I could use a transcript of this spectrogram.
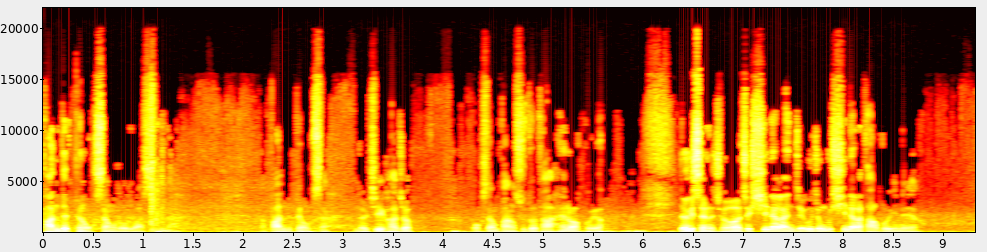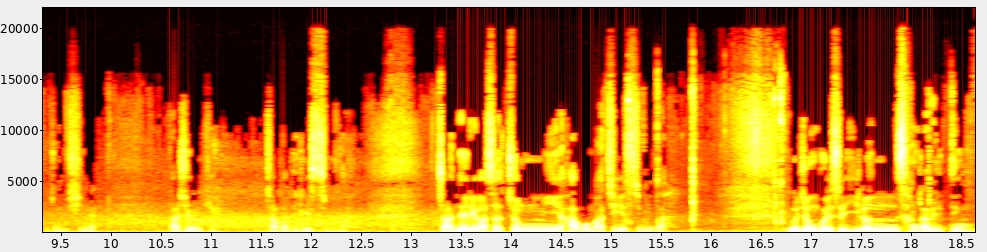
반대편 옥상으로 올라왔습니다. 반대편 옥상 널찍하죠? 옥상 방수도 다 해놓았고요. 여기서는 저쪽 시내가 이제 의정부 시내가 다 보이네요. 의정부 시내. 다시 이렇게 잡아 드리겠습니다. 자 내려가서 정리하고 마치겠습니다. 의정부에서 이런 상가 빌딩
